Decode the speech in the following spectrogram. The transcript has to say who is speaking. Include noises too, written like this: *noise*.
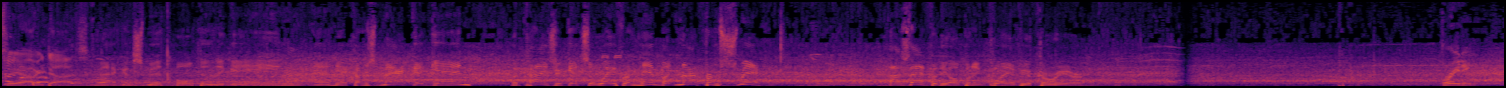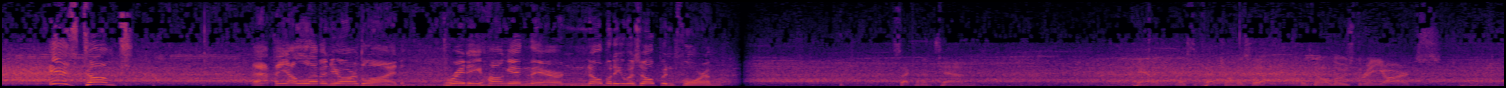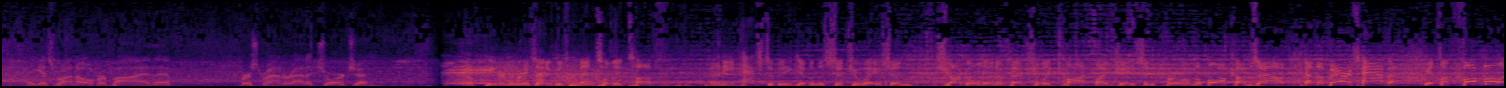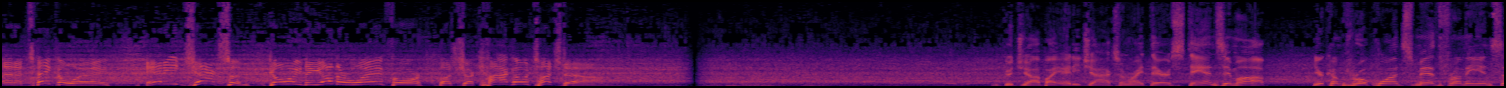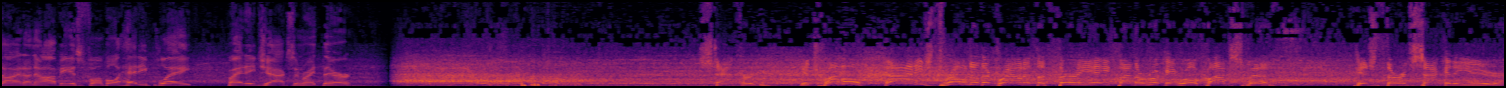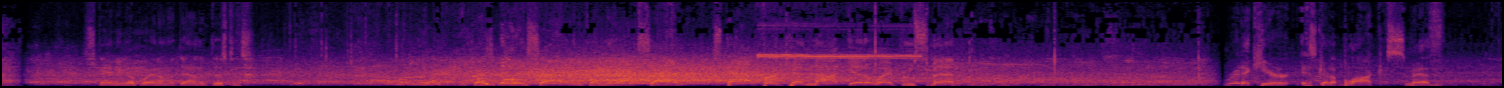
Speaker 1: see how he does.
Speaker 2: Mack and Smith both in the game. And here comes Mack again. But Kizer gets away from him, but not from Smith. How's that for the opening play of your career?
Speaker 3: Brady is dumped at the 11 yard line. Brady hung in there. Nobody was open for him.
Speaker 4: Second and 10. Cannon makes the catch on his hip. He's going to lose three yards. He gets run over by the first rounder out of Georgia.
Speaker 5: Of Peterman was that it was mentally tough, and he has to be given the situation. Juggled and eventually caught by Jason Croom. The ball comes out, and the Bears have it. It's a fumble and a takeaway. Eddie Jackson going the other way for the Chicago touchdown.
Speaker 6: Good job by Eddie Jackson right there. Stands him up. Here comes Roquan Smith from the inside. An obvious fumble. Heady play by Eddie Jackson right there.
Speaker 5: Stafford in trouble. And he's thrown to the ground at the 38 by the rookie Roquan Smith. His third sack of the year.
Speaker 7: Standing up right on the down and distance. He tries to go inside and from the outside. Stafford cannot get away from Smith.
Speaker 8: Riddick here is going to block Smith,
